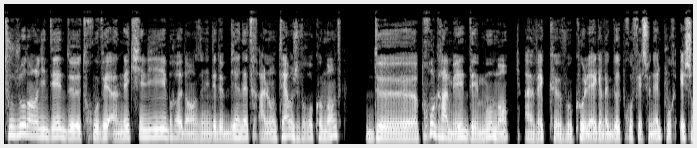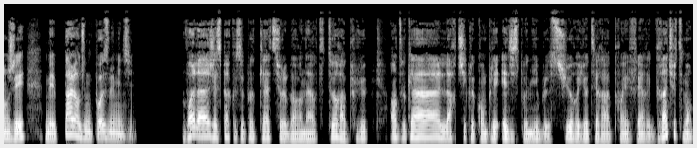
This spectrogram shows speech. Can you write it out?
Toujours dans l'idée de trouver un équilibre, dans une idée de bien-être à long terme, je vous recommande de programmer des moments avec vos collègues, avec d'autres professionnels pour échanger, mais pas lors d'une pause le midi. Voilà, j'espère que ce podcast sur le burnout t'aura plu. En tout cas, l'article complet est disponible sur yotera.fr gratuitement.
